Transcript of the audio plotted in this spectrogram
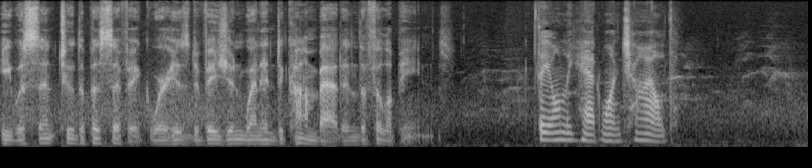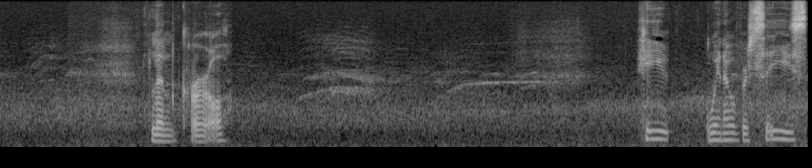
he was sent to the Pacific where his division went into combat in the Philippines. They only had one child, little girl. He went overseas.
